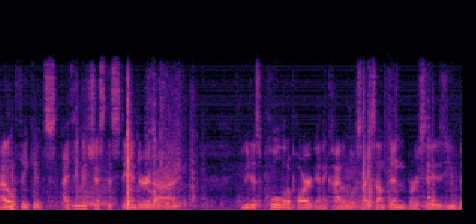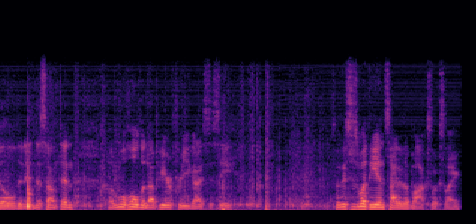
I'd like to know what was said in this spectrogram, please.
I don't think it's. I think it's just the standard. Uh, you just pull it apart and it kind of looks like something versus you build it into something. But we'll hold it up here for you guys to see. So this is what the inside of the box looks like.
